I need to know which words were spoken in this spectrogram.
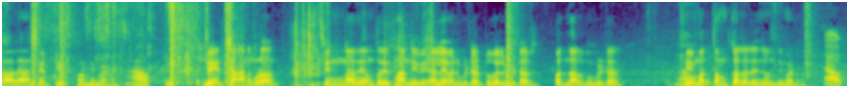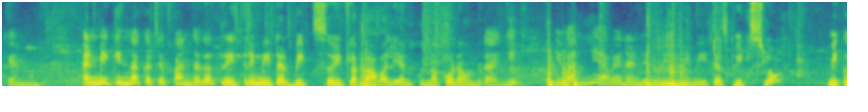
కావాలి ఆ షర్ట్ తీసుకోండి మేడం. ఓకే రేట్ చాలా కూడా చిన్నది ఉంటుంది. థాన్ ఇవి. లెవెన్ మీటర్ ట్వెల్వ్ మీటర్ పద్నాలుగు మీటర్ ఇవి మొత్తం కలర్ రేంజ్ ఉంది మేడం. ఓకే అండ్ మీకు ఇందాక చెప్పాను కదా త్రీ త్రీ మీటర్ బిట్స్ ఇట్లా కావాలి అనుకున్నా కూడా ఉంటాయి ఇవన్నీ అవేనండి త్రీ త్రీ మీటర్స్ బిట్స్లో మీకు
